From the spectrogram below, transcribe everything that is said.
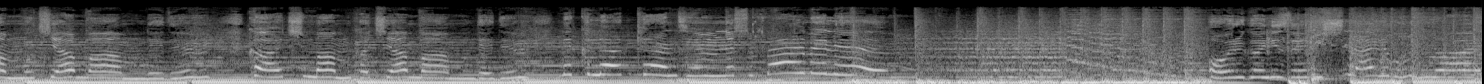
Uçmam uçamam dedim. Kaçmam kaçamam dedim. Ne Clark Kent'im ne Süpermen'im Organize işler bunlar.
